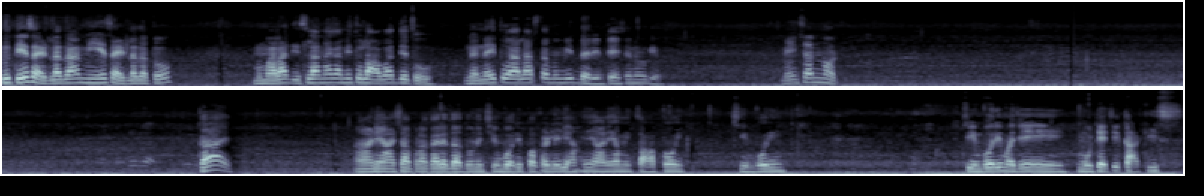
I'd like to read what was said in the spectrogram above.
तू ते साईडला जा मी हे साईडला जातो. मग मला दिसला ना का मी तुला आवाज देतो. न- नाही तू आलास तर मग मीच धरीन. टेन्शन हो घेऊ. मेन्शन नोट काय? आणि अशा प्रकारे दादूने चिंबोरी पकडलेली आहे आणि आम्ही चाहतोय चिंबोरी. चिंबोरी म्हणजे मुठ्याची काकीस.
